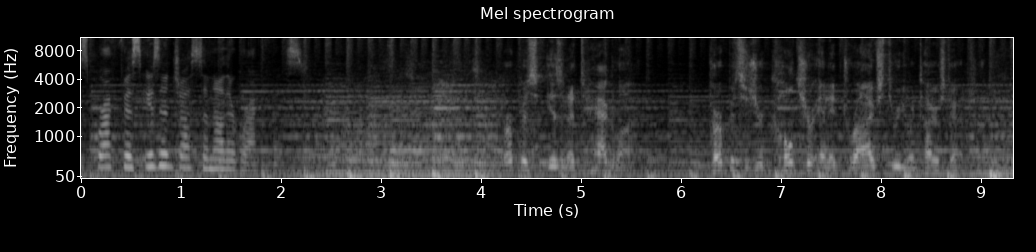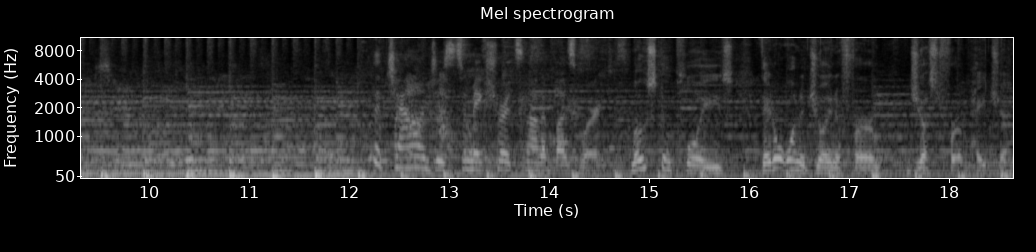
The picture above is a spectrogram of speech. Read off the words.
This breakfast isn't just another breakfast. Purpose isn't a tagline. Purpose is your culture and it drives through your entire strategy. The challenge is to make sure it's not a buzzword. Most employees, they don't want to join a firm just for a paycheck.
